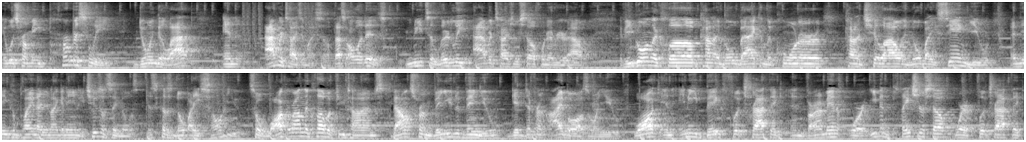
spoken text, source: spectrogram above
it was from me purposely doing a lap and advertising myself. That's all it is. You need to literally advertise yourself whenever you're out. If you go in the club, kind of go back in the corner, kind of chill out and nobody's seeing you, and then complain that you're not getting any choosing signals, it's because nobody saw you. So walk around the club a few times, bounce from venue to venue, get different eyeballs on you, walk in any big foot traffic environment, or even place yourself where foot traffic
